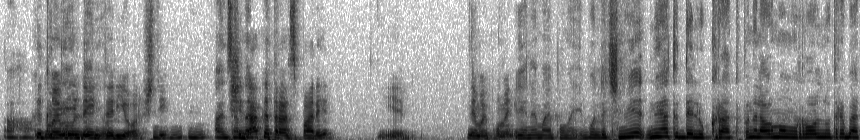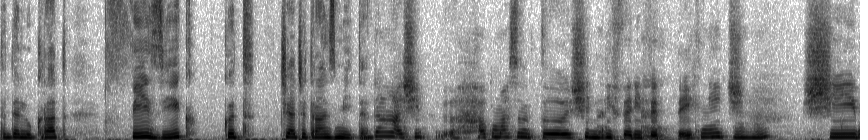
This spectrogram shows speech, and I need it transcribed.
Aha, cât mai de mult interior. de interior, știi? Mm-hmm. Înseamnă... Și dacă transpare, e nemaipomenit. E nemaipomenit. Bun, deci nu e, nu e atât de lucrat. Până la urmă, un rol nu trebuie atât de lucrat fizic cât ceea ce transmite. Da, și uh, acum sunt uh, și diferite tehnici uh-huh. și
